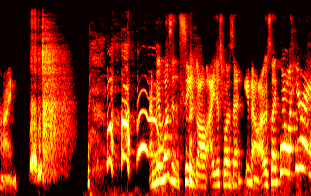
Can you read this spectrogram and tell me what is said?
time. I mean, it wasn't single. I just wasn't, you know, I was like, well, here I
